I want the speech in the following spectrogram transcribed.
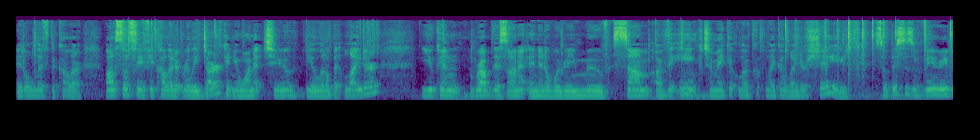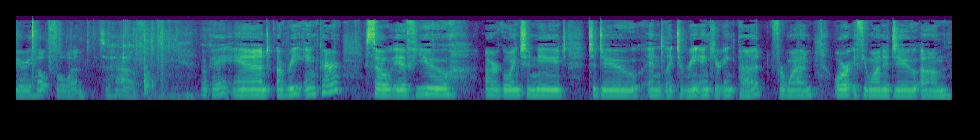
It'll lift the color. Also, say if you colored it really dark and you want it to be a little bit lighter, you can rub this on it and it'll remove some of the ink to make it look like a lighter shade. So this is a very, very helpful one to have. Okay, and a re-inker. So if you are going to need to do and like to re-ink your ink pad for one, or if you want to do um,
